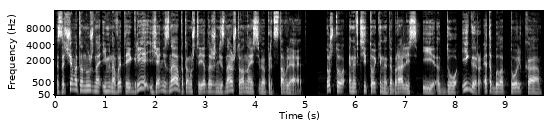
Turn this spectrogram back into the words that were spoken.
Зачем это нужно именно в этой игре, я не знаю, потому что я даже не знаю, что она из себя представляет. То, что NFT токены добрались и до игр, это было только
